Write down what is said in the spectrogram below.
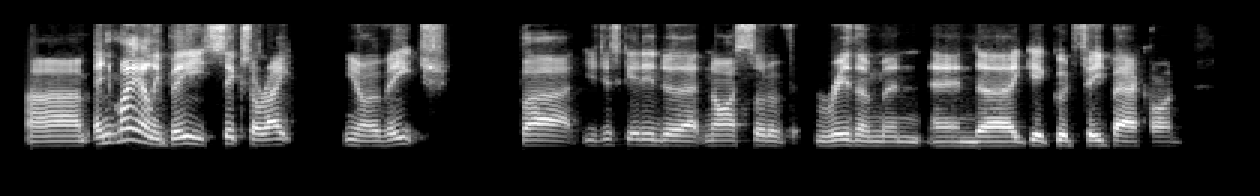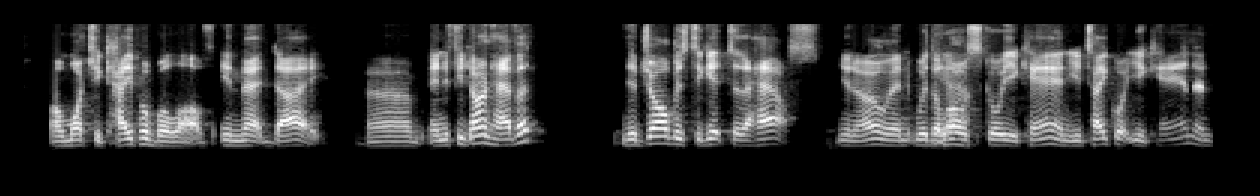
um, and it may only be six or eight you know of each but you just get into that nice sort of rhythm and and uh, get good feedback on on what you're capable of in that day um, and if you don't have it the job is to get to the house, you know, and with the yeah. lowest score you can, you take what you can and,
